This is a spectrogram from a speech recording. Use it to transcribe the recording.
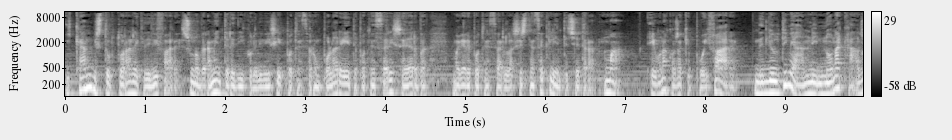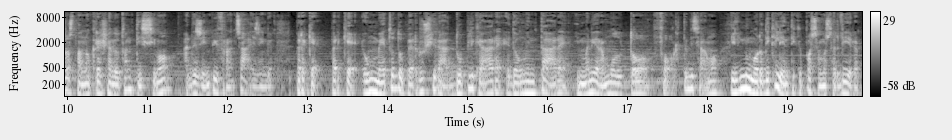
i cambi strutturali che devi fare sono veramente ridicoli, devi sì potenziare un po' la rete, potenziare i server, magari potenziare l'assistenza cliente, eccetera, ma è una cosa che puoi fare. Negli ultimi anni, non a caso, stanno crescendo tantissimo, ad esempio, i franchising. Perché? Perché è un metodo per riuscire a duplicare ed aumentare in maniera molto forte, diciamo, il numero di clienti che possiamo servire.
